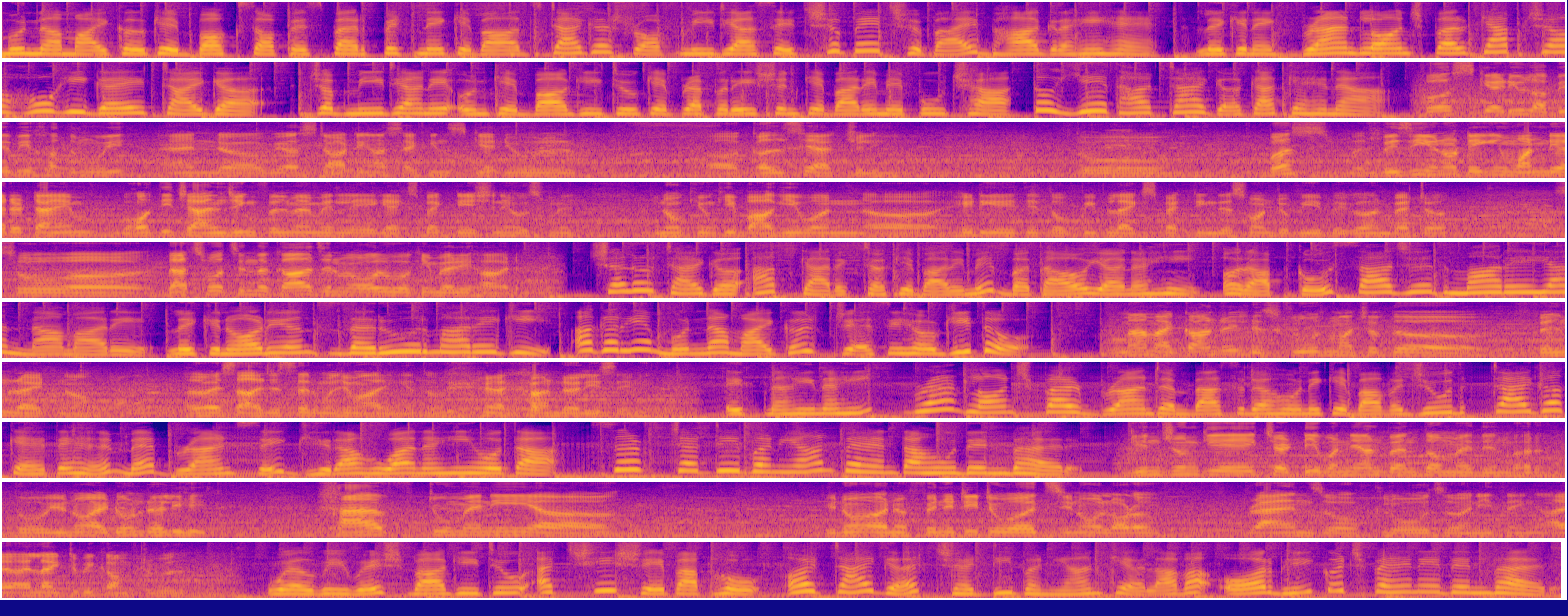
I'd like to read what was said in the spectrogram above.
Munna Michael के box office पर पिटने के बाद टाइगर श्रॉफ मीडिया से छुपे छुपाए भाग रहे हैं। लेकिन एक ब्रांड लॉन्च पर कैप्चर हो ही गए टाइगर जब मीडिया ने उनके बागी टू के प्रेपरेशन के बारे में पूछा तो ये था टाइगर का कहना। फ़र्स्ट स्केड्यूल अभी अभी ख़त्म हुई and we are starting second schedule कल से एक्चुअली तो बस busy you know taking one day at a time बहुत ही चैलेंजिंग फ़िल्म है मेरे लिए, एक एक्सपेक्टेशन है उसमें। यू नो क्योंकि बागी वन हिट गई थी तो people are expecting this one to be bigger and better so that's what's in the cards and we all working very hard चलो टाइगर आप कैरेक्टर के बारे में बताओ या नहीं और आपको साजिद मारे या ना मारे लेकिन ऑडियंस ज़रूर मारेगी। अगर ये मुन्ना माइकल जैसी होगी तो। Ma'am I can't really disclose much of the film right now otherwise Sajid sir मुझे मारेंगे तो I can't really say anything इतना ही नहीं ब्रांड लॉन्च पर ब्रांड एम्बेसडर होने के बावजूद टाइगर कहते हैं मैं ब्रांड से घिरा हुआ नहीं होता सिर्फ़ चड्डी बनियान पहनता हूँ दिन भर गिन चुन के एक चड्डी बनियान पहनता हूँ मैं दिन भर तो you know I don't really have too many you know an affinity towards you know a lot of brands or clothes or anything. I, I like to be comfortable. Well we wish Baaghi two अच्छी shape up हो और tiger चड्डी बनियान के अलावा और भी कुछ पहने दिन भर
